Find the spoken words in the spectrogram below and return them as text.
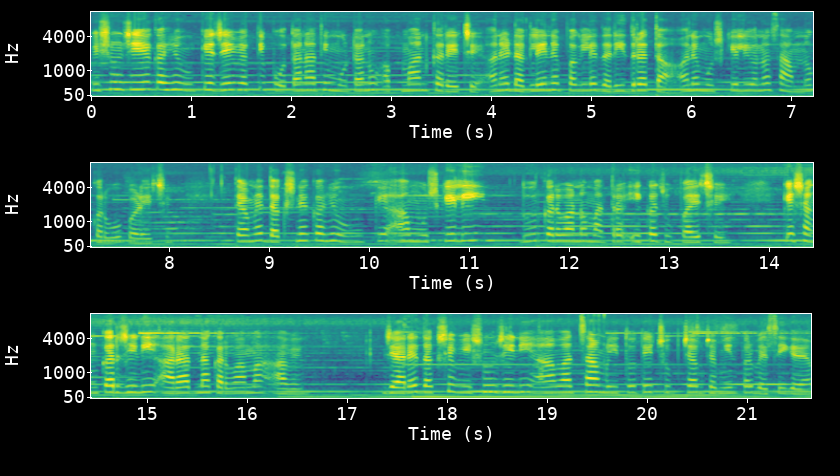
વિષ્ણુજીએ કહ્યું કે જે વ્યક્તિ પોતાનાથી મોટાનું અપમાન કરે છે અને ડગલેને પગલે દરિદ્રતા અને મુશ્કેલીઓનો સામનો કરવો પડે છે. તેમણે દક્ષને કહ્યું કે આ મુશ્કેલી દૂર કરવાનો માત્ર એક જ ઉપાય છે કે શંકરજીની આરાધના કરવામાં આવે. જ્યારે દક્ષે વિષ્ણુજીની આ વાત સાંભળી તો તે ચૂપચાપ જમીન પર બેસી ગયા.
